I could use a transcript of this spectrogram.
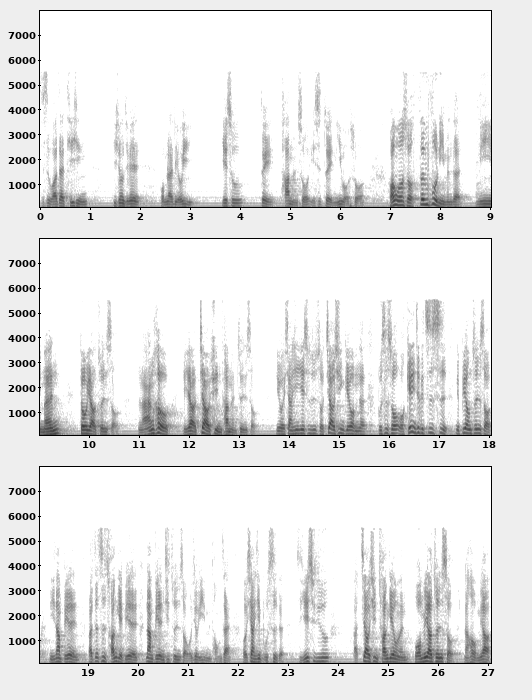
只是我要再提醒弟兄姐妹，我们来留意，耶稣对他们说，也是对你我说：凡我所吩咐你们的，你们都要遵守，然后也要教训他们遵守。因为我相信耶稣是所教训给我们的，不是说我给你这个知识，你不用遵守，你让别人把这事传给别人，让别人去遵守，我就与你们同在。我相信不是的，是耶稣基督。把教训传给我们，我们要遵守，然后我们要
